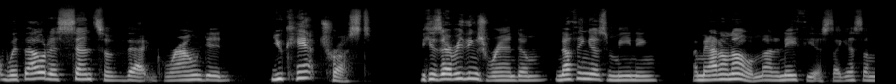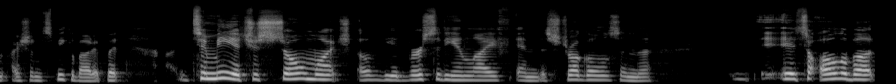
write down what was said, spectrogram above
without a sense of that grounded, you can't trust because everything's random, nothing has meaning. I mean, I don't know. I'm not an atheist. I guess I'm, I shouldn't speak about it, but to me, it's just so much of the adversity in life and the struggles and the. It's all about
